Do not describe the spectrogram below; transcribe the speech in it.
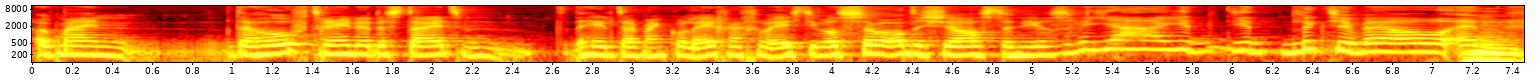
ook mijn de hoofdtrainer destijds, de hele tijd mijn collega geweest, die was zo enthousiast en die was van ja, je, je lukt je wel. En Hmm.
